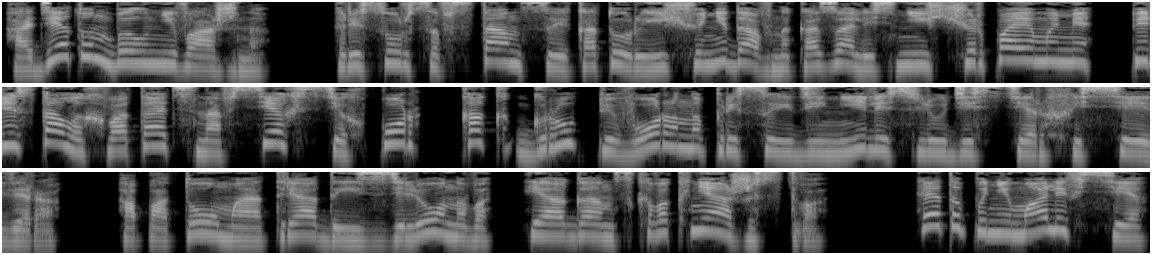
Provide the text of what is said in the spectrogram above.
Одет он был неважно. Ресурсов станции, которые еще недавно казались неисчерпаемыми, перестало хватать на всех с тех пор, как к группе Ворона присоединились люди стерх и севера, а потом и отряды из Зеленого и Аганского княжества. Это понимали все,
